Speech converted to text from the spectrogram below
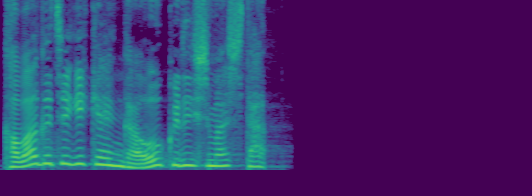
川口技研がお送りしました。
